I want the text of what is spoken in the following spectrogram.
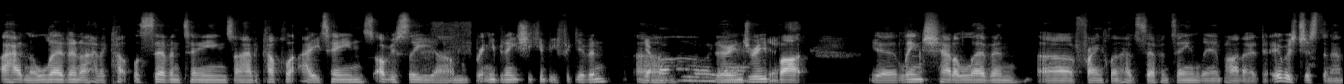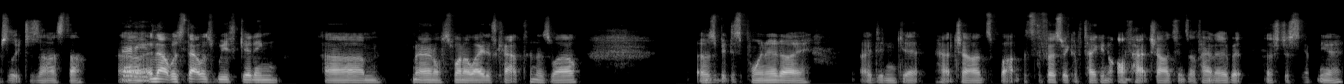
I had an 11, I had a couple of 17s, I had a couple of 18s. Obviously, um, Brittany Bonnici can be forgiven um. Oh, their yeah. injury, Yes. but yeah, Lynch had 11, uh, Franklin had 17, Lampard had, it was just an absolute disaster. Uh, and that was that was with getting um, Marinoff's 108 as captain as well. I was a bit disappointed. I I didn't get Hatchards, but it's the first week I've taken off Hatchard since I've had her. But that's just you know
